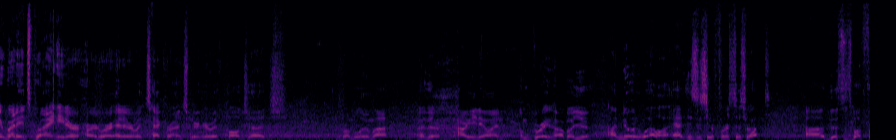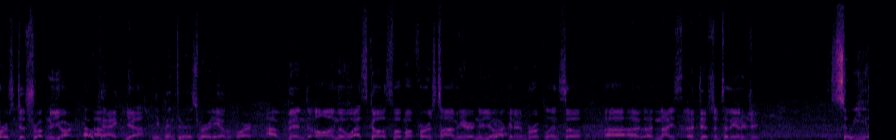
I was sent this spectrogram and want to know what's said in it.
Hey everybody, it's Brian Heater, hardware editor with TechCrunch. We're here with Paul Judge from Luma. Hi there. How are you doing? I'm great. How about you? I'm doing well. Uh, Is this your first Disrupt? Uh, this is my first Disrupt New York. Okay. Um, yeah. You've been through this rodeo before. I've been on the West Coast, but my first time here in New York Yeah. and in Brooklyn, so uh, a, a nice addition to the energy. So you,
